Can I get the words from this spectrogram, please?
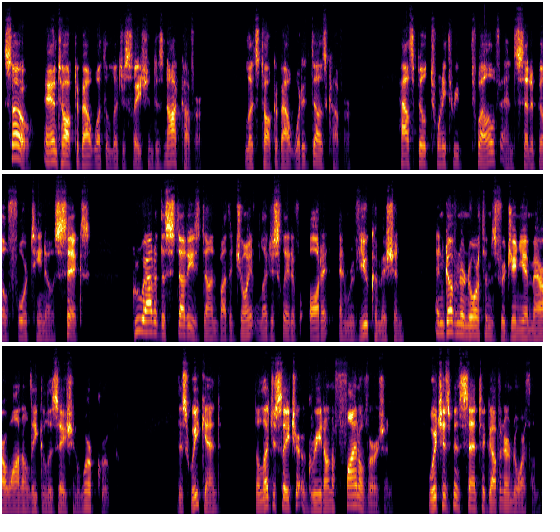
So, Ann talked about what the legislation does not cover. Let's talk about what it does cover. House Bill 2312 and Senate Bill 1406 grew out of the studies done by the Joint Legislative Audit and Review Commission and Governor Northam's Virginia Marijuana Legalization Work Group. This weekend, the legislature agreed on a final version, which has been sent to Governor Northam,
